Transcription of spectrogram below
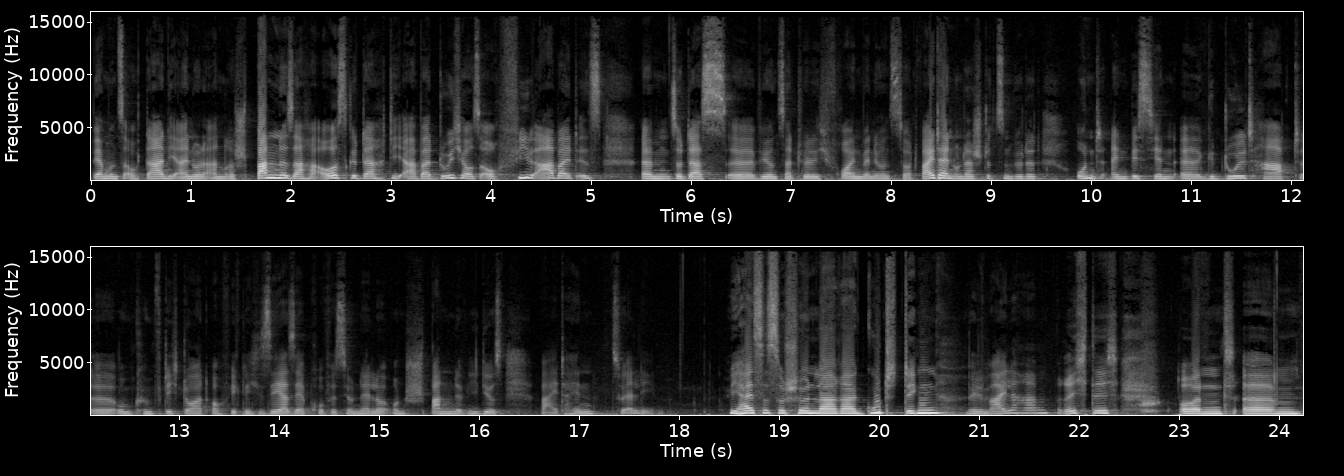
Wir haben uns auch da die eine oder andere spannende Sache ausgedacht, die aber durchaus auch viel Arbeit ist, ähm, sodass äh, wir uns natürlich freuen, wenn ihr uns dort weiterhin unterstützen würdet und ein bisschen äh, Geduld habt, äh, um künftig dort auch wirklich sehr, sehr professionelle und spannende Videos weiterhin zu erleben wie heißt es so schön, Lara? Gut Ding. Will Weile haben. Richtig. Und ähm,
